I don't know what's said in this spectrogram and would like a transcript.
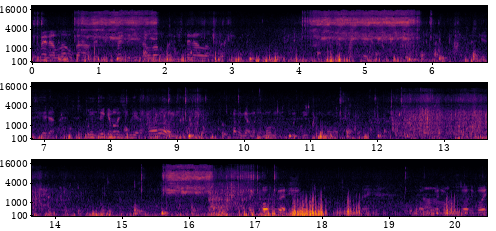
Just in a little bit of it. Just make the heat a little bit. Just in a little bit. Just get his head up. Just don't take him unless you get him. Oh no, you can't get him at the moment. He's too deep at the moment. Big codfish. Codfish, Scotty boy.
